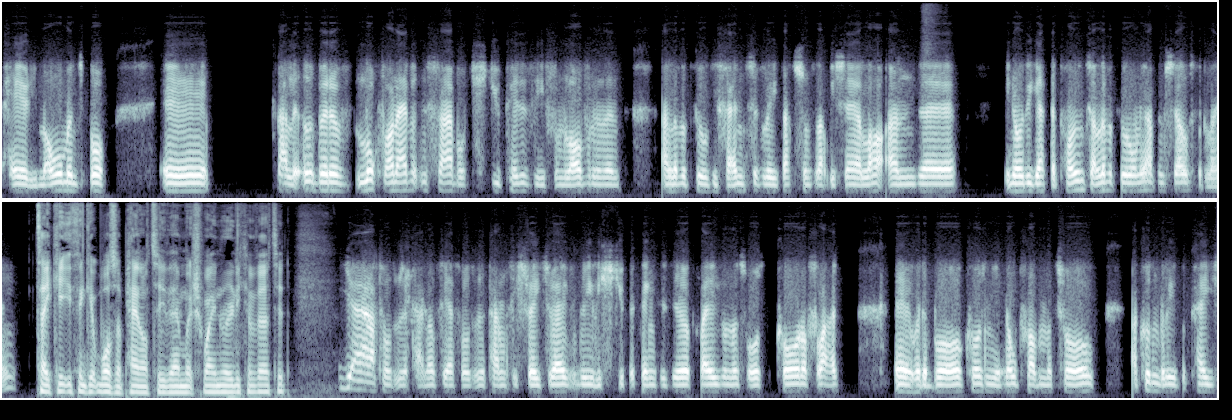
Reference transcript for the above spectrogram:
hairy moments, but uh, a little bit of luck on Everton's side, but stupidity from Lovren and, and Liverpool defensively. That's something that we say a lot, and uh, you know they get the points, and Liverpool only have themselves to blame. Take it, you think it was a penalty then, which Wayne Rooney converted? Yeah, I thought it was a penalty. I thought it was a penalty straight away. Really stupid thing to do. A play runner towards the corner flag uh, with a ball, causing you no problem at all. I couldn't believe the pace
